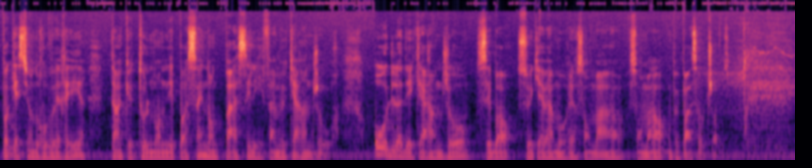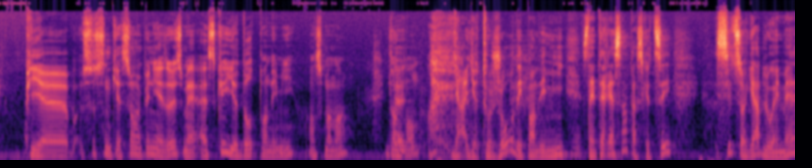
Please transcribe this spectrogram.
Pas question de rouvrir tant que tout le monde n'est pas sain, donc passer les fameux 40 jours. Au-delà des 40 jours, c'est bon, ceux qui avaient à mourir sont morts, sont morts, on peut passer à autre chose. Puis, euh, ça, c'est une question un peu niaiseuse, mais est-ce qu'il y a d'autres pandémies en ce moment dans le Euh, monde? Il y, a- il y a toujours des pandémies. C'est intéressant parce que, tu sais, si tu regardes l'OMS,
